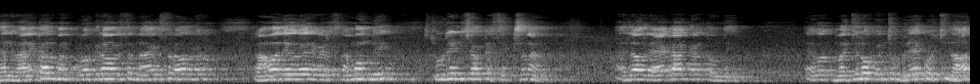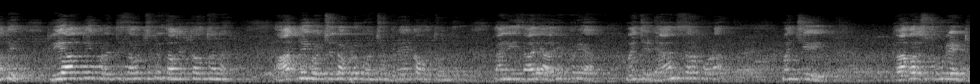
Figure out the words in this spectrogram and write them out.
దాని వెనకాల మన ప్రోగ్రామ్ ఆఫీసర్ నాగేశ్వరరావు గారు రామాదేవి గారి వీళ్ళ శ్రమ ఉంది. స్టూడెంట్స్ యొక్క శిక్షణ అలా ఏకాగ్రత ఉంది. ఒక మధ్యలో కొంచెం బ్రేక్ వచ్చింది. ఆర్టీ ప్రీ ప్రతి సంవత్సరం సెలెక్ట్ అవుతున్నారు. ఆర్టీకి వచ్చేటప్పుడు కొంచెం బ్రేక్ అవుతుంది. కానీ ఈసారి హరిప్రియ మంచి డ్యాన్సర్ కూడా మంచి క్లవర్ స్టూడెంట్.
